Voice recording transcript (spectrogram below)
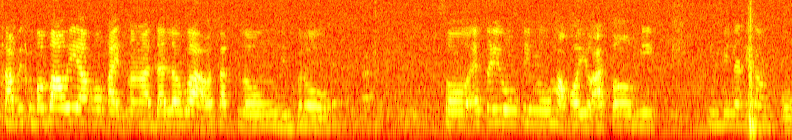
Sabi ko, babawi ako kahit mga dalawa o tatlong libro. So, ito yung kinuha ko, yung Atomic, yung binalikan ko.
